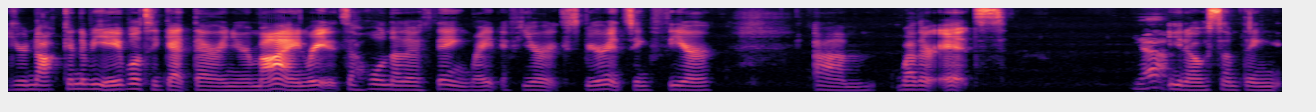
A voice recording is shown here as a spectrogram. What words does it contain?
you're not going to be able to get there in your mind, right? It's a whole nother thing, right? If you're experiencing fear, um, whether it's yeah, you know something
